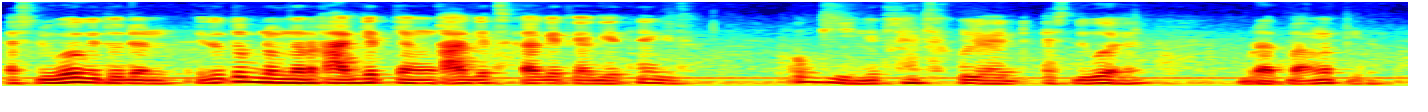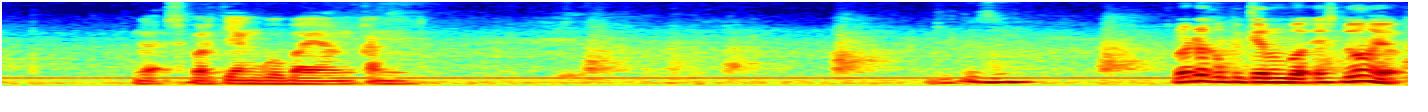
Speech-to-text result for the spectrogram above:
S2 gitu dan itu tuh benar-benar kaget yang kaget sekaget kagetnya gitu. Oh gini ternyata kuliah S2 ya. Berat banget gitu. Nggak seperti yang gue bayangkan gitu sih Lo ada kepikiran buat S2 nggak, yuk?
